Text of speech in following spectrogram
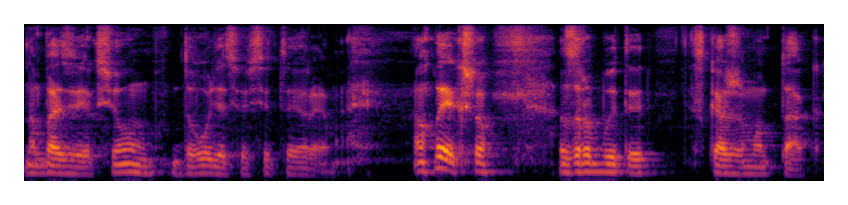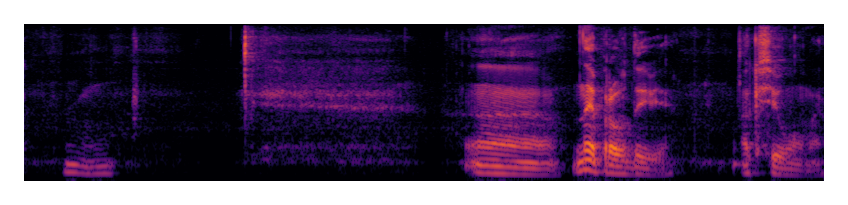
На базі аксіом доводяться всі теореми. Але якщо зробити, скажімо так, неправдиві аксіоми,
